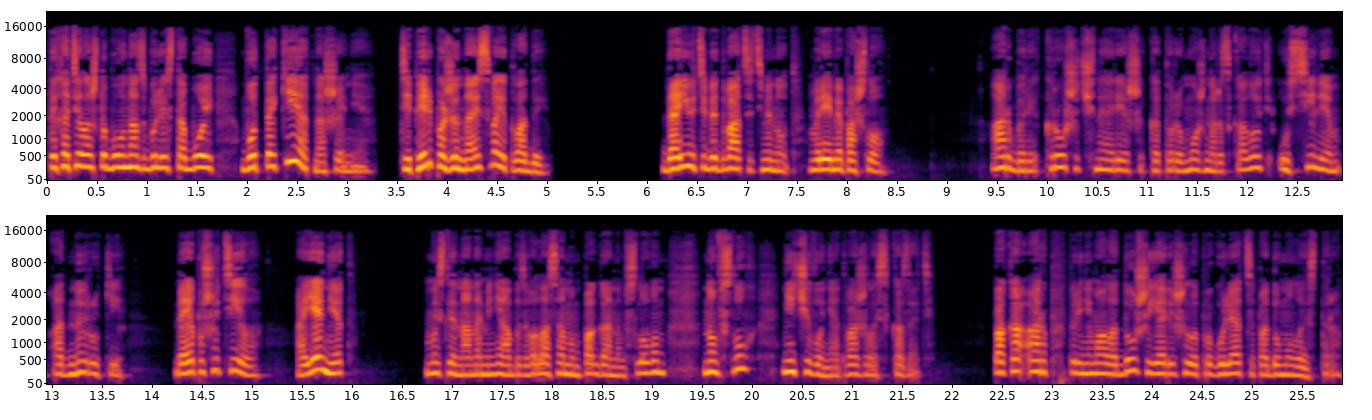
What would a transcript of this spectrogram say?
Ты хотела, чтобы у нас были с тобой вот такие отношения? Теперь пожинай свои плоды. Даю тебе двадцать минут. Время пошло. Арбори — крошечный орешек, который можно расколоть усилием одной руки. Да я пошутила, а я нет. Мысленно она меня обозвала самым поганым словом, но вслух ничего не отважилась сказать. Пока Арб принимала душ, я решила прогуляться по дому Лестера.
